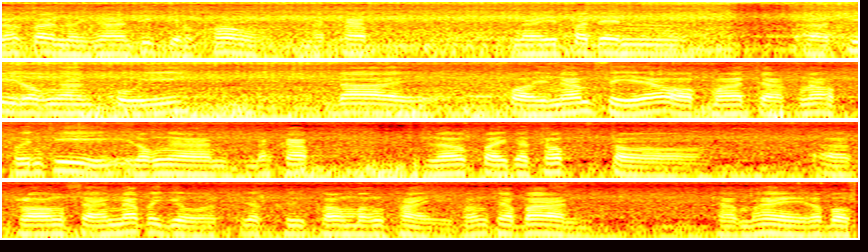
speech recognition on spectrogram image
แล้วก็หน่วยงานที่เกี่ยวข้องนะครับ ในประเด็นที่โรงงานปุ๋ยได้ปล่อยน้ำเสียออกมาจากนอกพื้นที่โรงงานนะครับ แล้วไปกระทบต่ออคลองสาธารณประโยชน์ก็คือคลองบางไผ่ของชาวบ้านทำให้ระบบ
